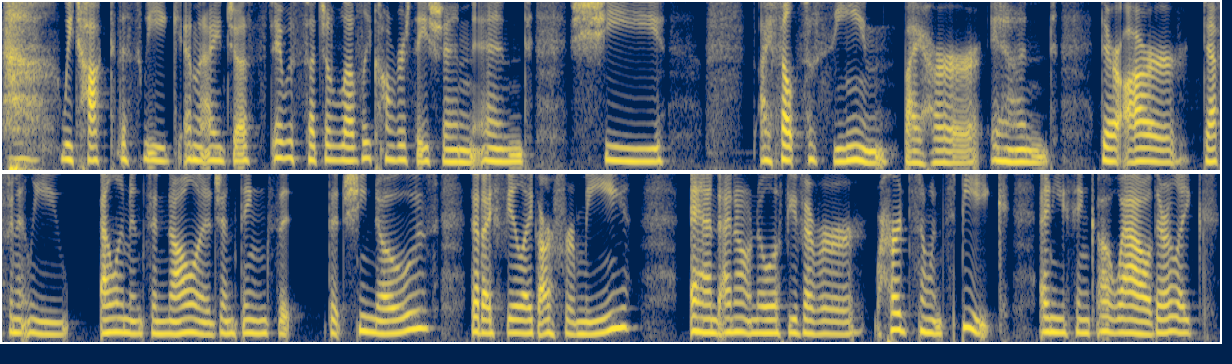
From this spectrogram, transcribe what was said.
we talked this week and I just it was such a lovely conversation and she I felt so seen by her and there are definitely elements and knowledge and things that that she knows that I feel like are for me. And I don't know if you've ever heard someone speak and you think, "Oh wow, they're like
